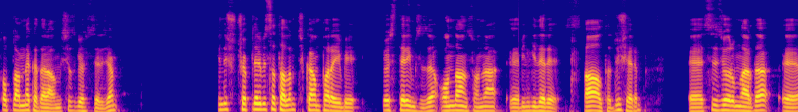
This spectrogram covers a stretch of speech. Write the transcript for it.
Toplam ne kadar almışız göstereceğim. Şimdi şu çöpleri bir satalım. Çıkan parayı bir göstereyim size. Ondan sonra e, bilgileri sağ alta düşerim. E, siz yorumlarda e,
